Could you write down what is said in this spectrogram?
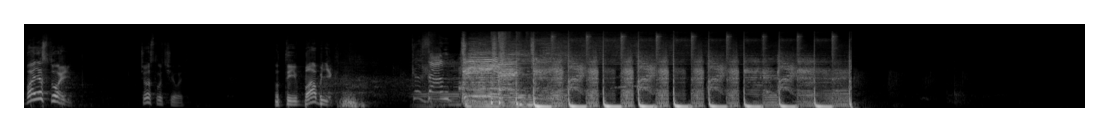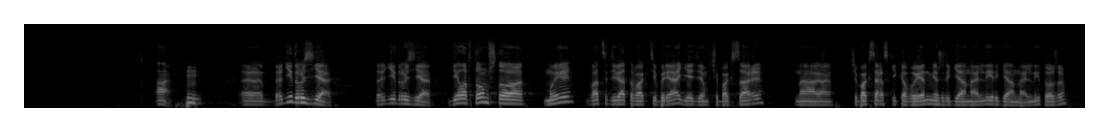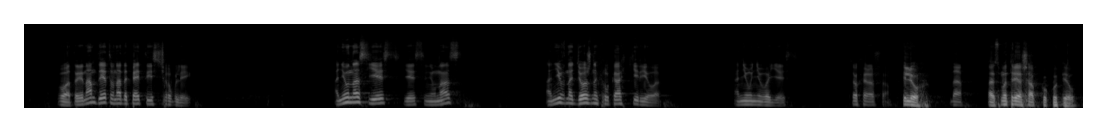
Ваня, стой! Что случилось? Ну ты и бабник. А, э, дорогие друзья, дорогие друзья, дело в том, что мы 29 октября едем в Чебоксары на Чебоксарский КВН, межрегиональный и региональный тоже. Вот, и нам для этого надо 5000 рублей. Они у нас есть, есть они у нас. Они в надежных руках Кирилла. Они у него есть. Все хорошо. Илюх, Да. а смотри, я шапку купил.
